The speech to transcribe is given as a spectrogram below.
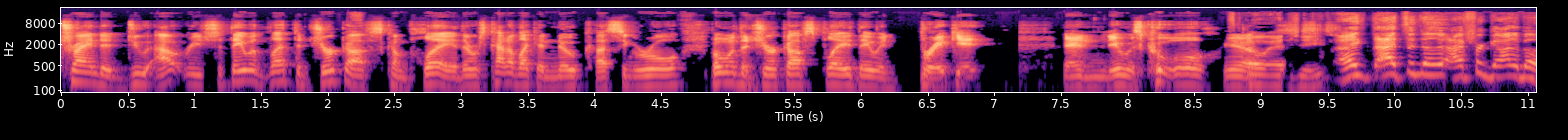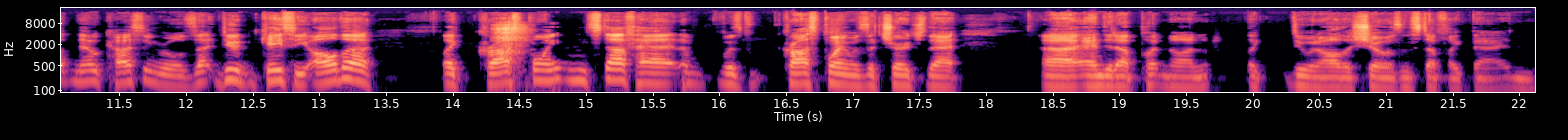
trying to do outreach that they would let the jerkoffs come play. There was kind of like a no cussing rule, but when the jerkoffs played, they would break it. And it was cool, you know. so edgy. I that's another. I forgot about no cussing rules. That dude, Casey, all the like Crosspoint and stuff had was Crosspoint was the church that uh ended up putting on like doing all the shows and stuff like that. And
